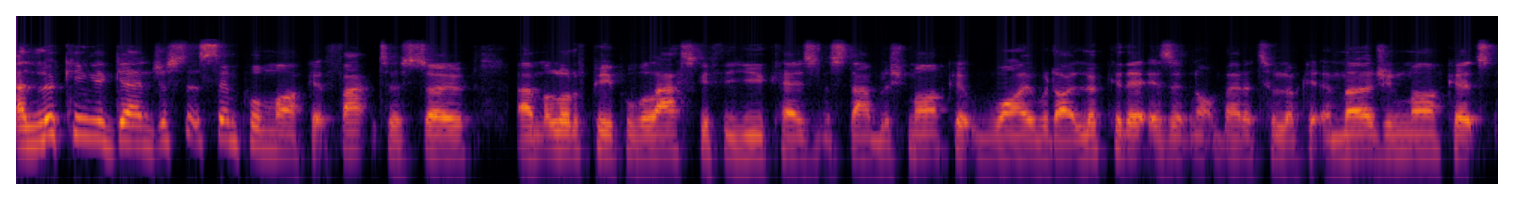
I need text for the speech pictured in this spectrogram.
And looking again just at simple market factors. So um, a lot of people will ask if the UK is an established market, why would I look at it? Is it not better to look at emerging markets?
